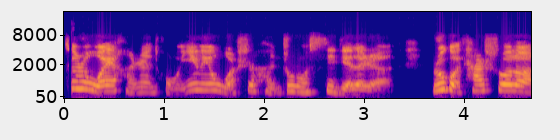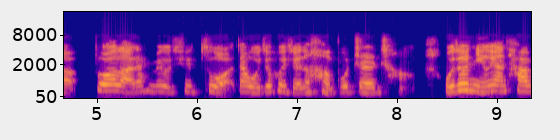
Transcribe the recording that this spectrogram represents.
就是我也很认同，因为我是很注重细节的人。如果他说了说了，但是没有去做，但我就会觉得很不真诚。我就宁愿他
